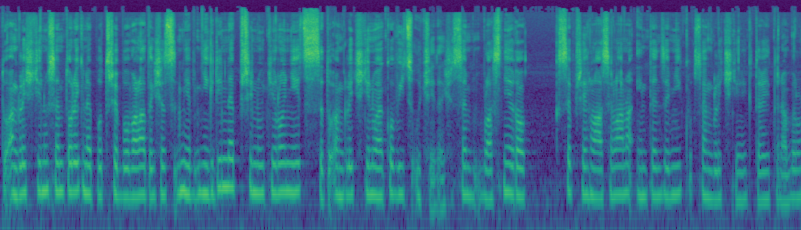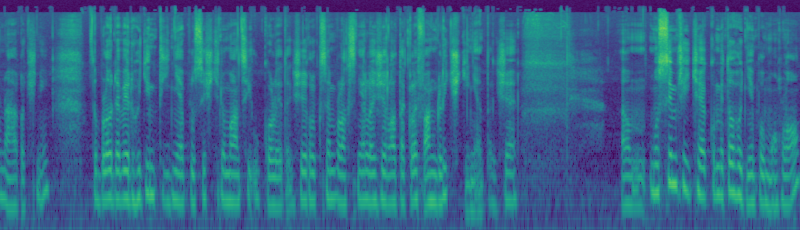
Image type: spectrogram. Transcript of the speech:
tu angličtinu jsem tolik nepotřebovala, takže mě nikdy nepřinutilo nic se tu angličtinu jako víc učit. Takže jsem vlastně rok se přihlásila na intenzivní kurz angličtiny, který teda byl náročný. To bylo 9 hodin týdně plus ještě domácí úkoly, takže rok jsem vlastně ležela takhle v angličtině, takže um, musím říct, že jako mi to hodně pomohlo.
